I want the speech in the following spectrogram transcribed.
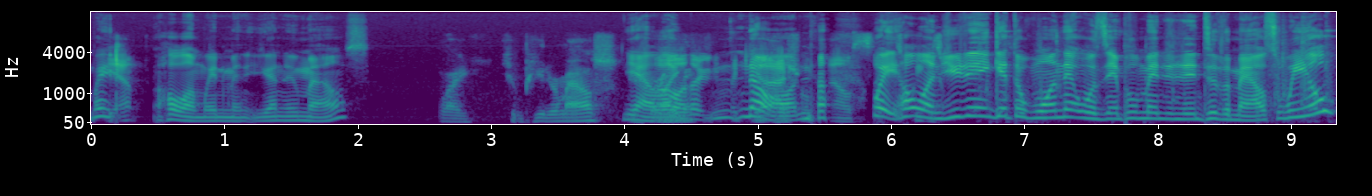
Wait, Yep. hold on. Wait a minute. You got a new mouse? like computer mouse. Yeah, Before I like like, no, no. mouse. Wait, hold on. You didn't get the one that was implemented into the mouse wheel?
